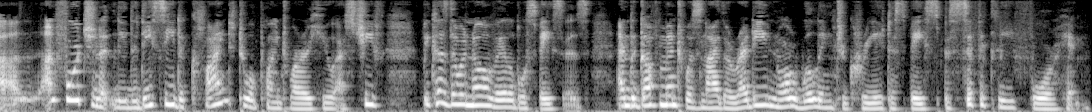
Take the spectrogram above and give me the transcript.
Uh, unfortunately, the DC declined to appoint Waruhiu as chief because there were no available spaces, and the government was neither ready nor willing to create a space specifically for him.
